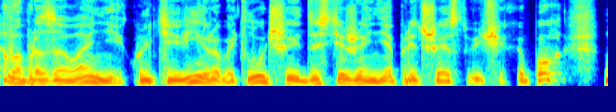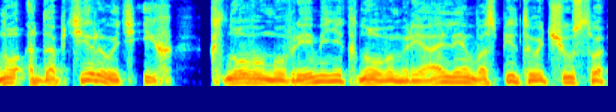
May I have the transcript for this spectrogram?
в образовании культивировать лучшие достижения предшествующих эпох, но адаптировать их к новому времени, к новым реалиям, воспитывать чувство,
